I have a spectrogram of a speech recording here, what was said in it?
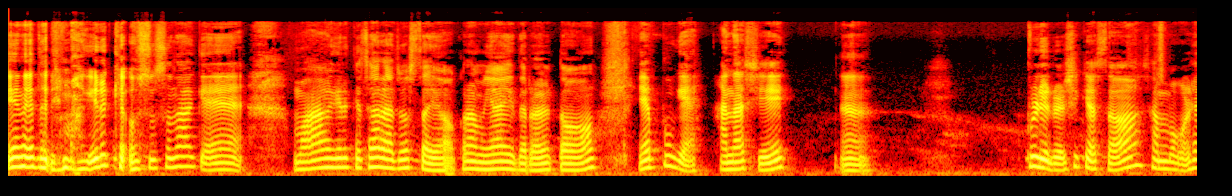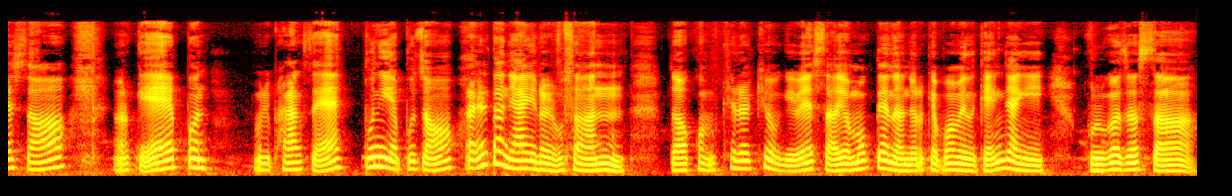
얘네들이 막 이렇게 어수선하게 막 이렇게 자라줬어요. 그럼 이 아이들을 또 예쁘게 하나씩 응, 분리를 시켜서 삽목을 해서 이렇게 예쁜 우리 파랑새. 분이 예쁘죠? 일단 이 아이를 우선 조금 키를 키우기 위해서 요 목대는 이렇게 보면 굉장히 굵어져서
